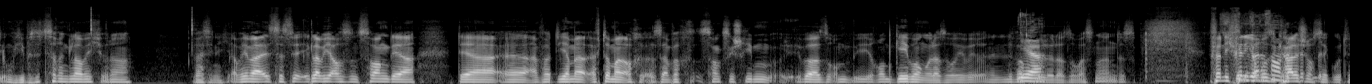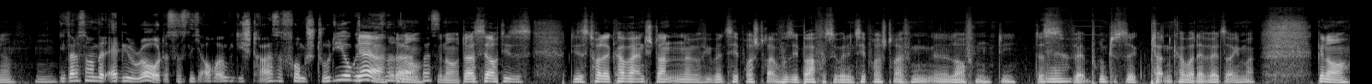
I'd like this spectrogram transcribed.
irgendwie die Besitzerin, glaube ich, oder weiß ich nicht. Auf jeden Fall ist das, glaube ich, auch so ein Song, der, der äh, einfach, die haben ja öfter mal auch also einfach Songs geschrieben über so um ihre Umgebung oder so, in Liverpool Ja. oder sowas, ne? Und das fand ich, finde ich auch musikalisch mit- auch sehr gut, ja. Mhm. Wie war das nochmal mit Abbey Road? Ist das nicht auch irgendwie die Straße vorm Studio gewesen ja, oder genau, irgendwas? genau. Da ist ja auch dieses, dieses tolle Cover entstanden, ne, über den Zebrastreifen, wo sie barfuß über den Zebrastreifen äh, laufen, die, das Ja. berühmteste Plattencover der Welt, sag ich mal. Genau,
